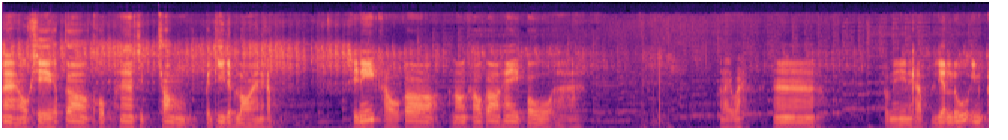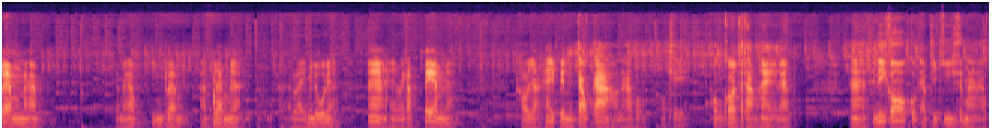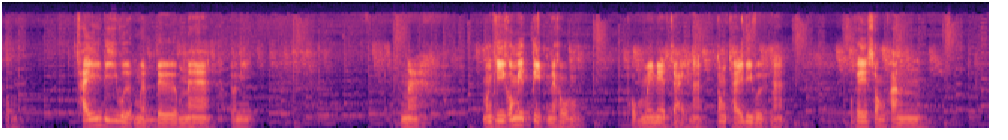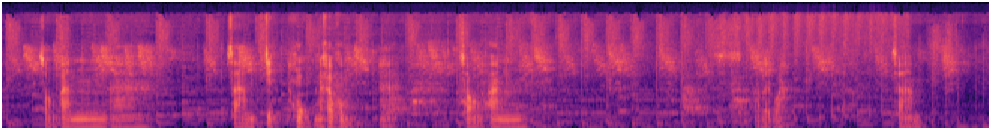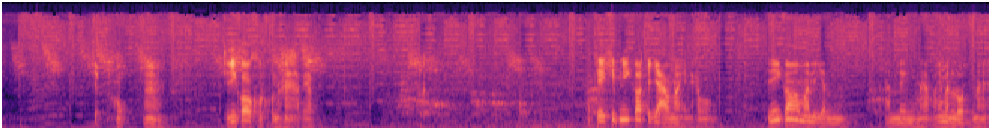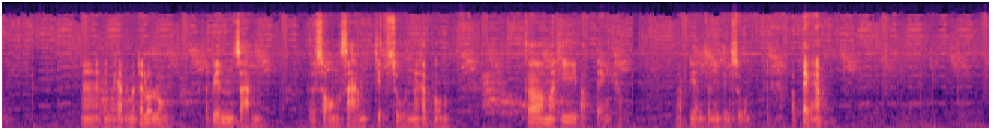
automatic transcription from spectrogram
อ่าโอเคครับก็ครบห้าสิบช่องเป็นที่เรียบร้อยนะครับ ทีนี้เขาก็น้องเขาก็ให้โปรอ่า อะไรวะอ่าตัวนี้นะครับ เรียนรู้อินแกรมนะครับ เห็นไหมครับอินแกรมอันแกรมเนี่ยอะไรไม่รู้เนี่ย อ่าเห็นไหมครับ แต้มเนี่ย เขาอยากให้เป็น 99 นะครับผมโอเค ผมก็จะทำให้นะครับ อ่า ทีนี้ก็กด FTG ขึ้นมาครับผม ใช้ดีเวิร์ดเหมือนเดิมนะฮะ ตัวนี้ นะ บางทีก็ไม่ติดนะครับผมผมไม่แน่ใจนะ ต้องใช้ดีเวิร์ดนะ โอเคสองพันสองพันอ่าสามเจ็ดหกนะครับผมอ่าสองพันอะไรวะสามเจ็ดหกอ่าทีนี้ก็กดค้นหาไปครับ เคคลิปนี้ก็จะยาวหน่อยนะครับผมทีนี้ก็มาเรียนอันหนึงนะครับ ให้มันลดนะฮะอ่าเห็นไหมครับมันจะลดลงจะเป็นสามสองสามเจ็ดศูนย์นะครับผมก็มาที่ปรับแต่งครับ มาเปลี่ยนตัวนี้เป็นศูนย์ปรับแต่งครับ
